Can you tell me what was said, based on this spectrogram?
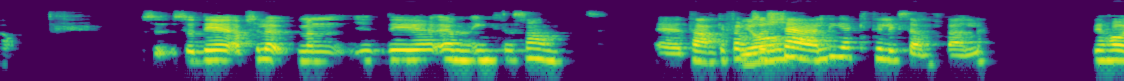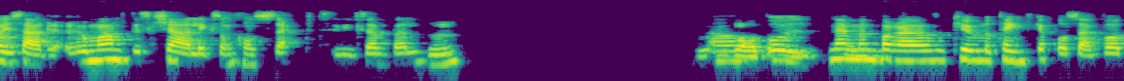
Ja. Så, så det är absolut, men det är en intressant eh, tanke för också Ja. kärlek till exempel. Vi har ju så här romantisk kärlek som koncept till exempel. Ja, och, nej men bara kul att tänka på så här, vad,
